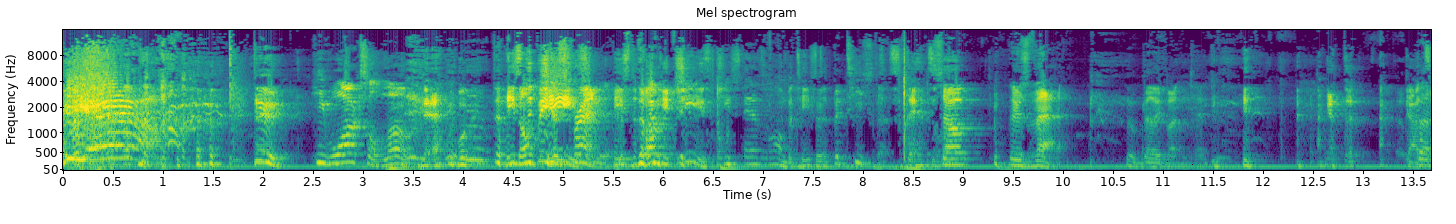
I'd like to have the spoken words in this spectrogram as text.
yeah, dude. He walks alone. He's Don't the be his friend. He's the Don't fucking cheese. Cheese stands alone. Batista. Batista. stands alone. So there's that. Little belly button tattoo. I got the God's But,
